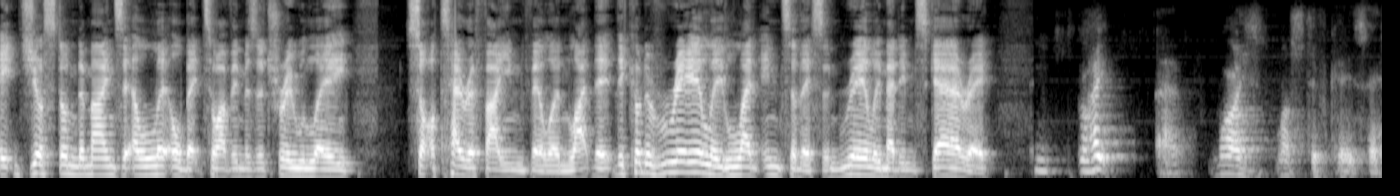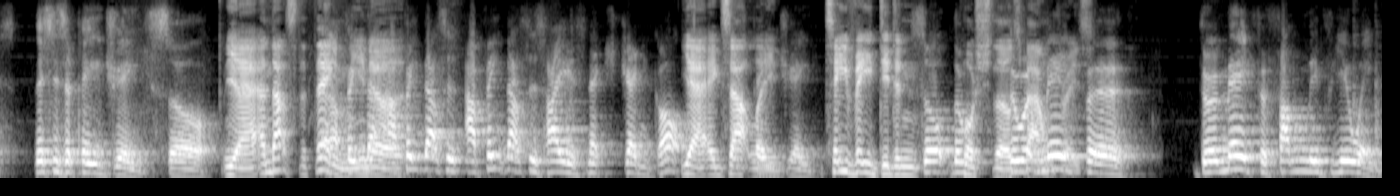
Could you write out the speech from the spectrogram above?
it just undermines it a little bit to have him as a truly sort of terrifying villain. Like they, they could have really lent into this and really made him scary. Right? Uh, what is what certificate is this? This is a PG, so Yeah, and that's the thing, I think you that, know. I think that's as, I think that's as high as next gen got. yeah, exactly. PG. TV didn't So the, push those they were boundaries. Made for, they were made for family viewing.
